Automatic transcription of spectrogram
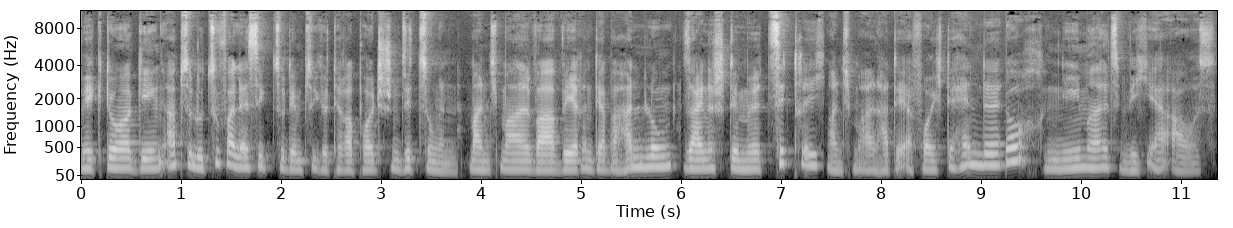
Viktor ging absolut zuverlässig zu den psychotherapeutischen Sitzungen. Manchmal war während der Behandlung seine Stimme zittrig, manchmal hatte er feuchte Hände, doch niemals wich er aus.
